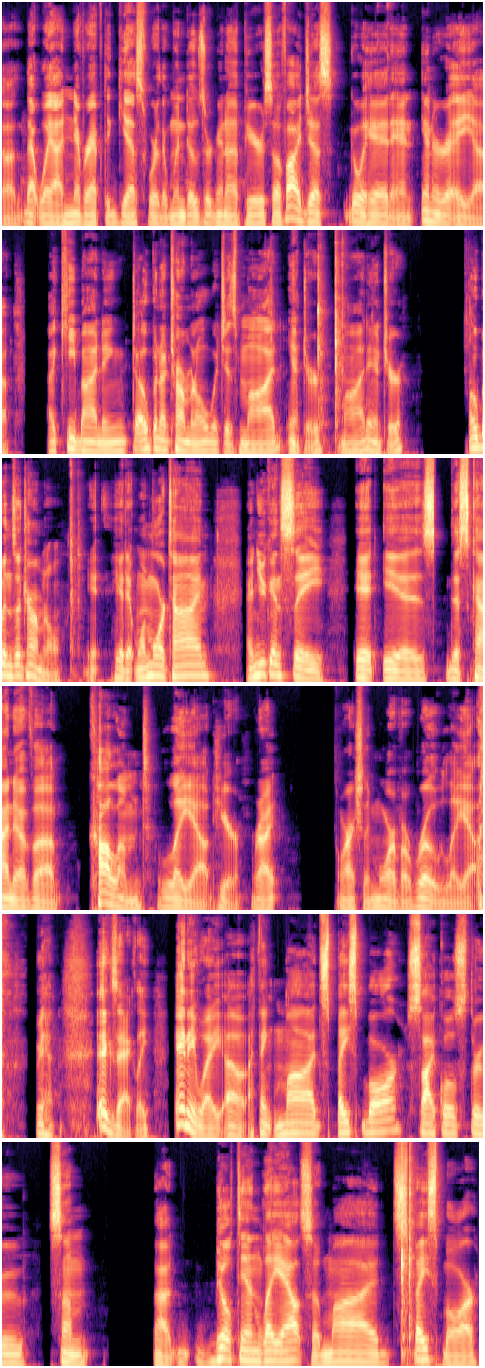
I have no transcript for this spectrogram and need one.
Uh, that way I never have to guess where the windows are going to appear. So if I just go ahead and enter a, uh, a key binding to open a terminal, which is mod enter, mod enter, opens a terminal. It, hit it one more time, and you can see it is this kind of uh, columned layout here, right? Or actually more of a row layout. yeah, exactly. Anyway, uh, I think mod spacebar cycles through some uh, built-in layout. So mod spacebar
